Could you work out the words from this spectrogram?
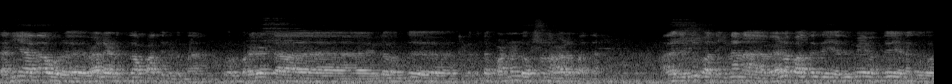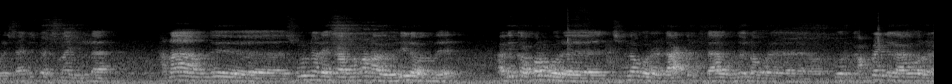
தனியாக தான் ஒரு வேலை எடுத்து தான் பார்த்துக்கிட்டு இருந்தேன். ஒரு ப்ரைவேட் இதில் வந்து கிட்டத்தட்ட பன்னெண்டு வருஷம் நான் வேலை பார்த்தேன். அதுலேருந்து பார்த்தீங்கன்னா நான் வேலை பார்த்தது எதுவுமே வந்து எனக்கு ஒரு சாட்டிஸ்ஃபேக்ஷனாக இல்லை. ஆனால் வந்து சூழ்நிலை காரணமாக நான் வெளியில் வந்து அதுக்கப்புறம் ஒரு சின்ன ஒரு டாக்டர்கிட்ட வந்து நான் ஒரு ஒரு கம்ப்ளைண்ட்டுக்காக ஒரு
